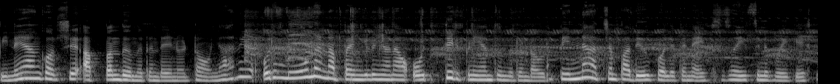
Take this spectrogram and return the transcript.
പിന്നെ ഞാൻ കുറച്ച് അപ്പം തിന്നിട്ടുണ്ടായിരുന്നു കേട്ടോ. ഞാൻ ഒരു മൂന്നെണ്ണം അപ്പമെങ്കിലും ഞാൻ ഒറ്റ ഇരിപ്പിന് ഞാൻ തിന്നിട്ടുണ്ടാവും. പിന്നെ അച്ഛൻ പതിവ് പോലെ തന്നെ എക്സസൈസിന് പോയി ഗൈസ്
